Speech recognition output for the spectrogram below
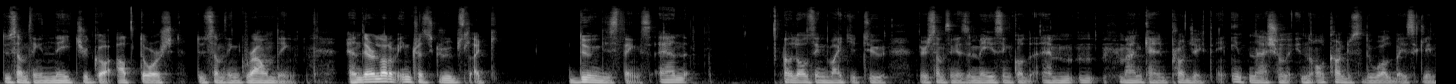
Do something in nature. Go outdoors. Do something grounding. And there are a lot of interest groups like doing these things. And I will also invite you to. There's something that's amazing called um, Mankind Project, international in all countries of the world, basically,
